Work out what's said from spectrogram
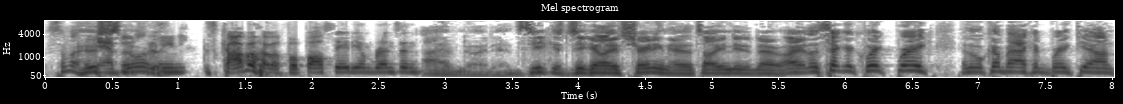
Somebody who Gabo snorted. Does Cabo have a football stadium, Brinson? I have no idea. Zeke is Zeke Elliott's training there. That's all you need to know. All right, let's take a quick break and then we'll come back and break down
